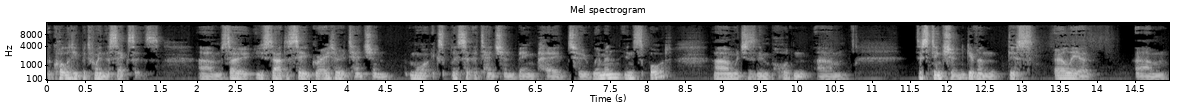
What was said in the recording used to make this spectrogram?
equality between the sexes. Um, so you start to see greater attention, more explicit attention being paid to women in sport, um, which is an important um, distinction given this earlier um,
